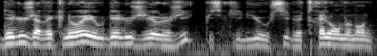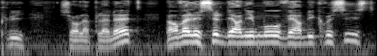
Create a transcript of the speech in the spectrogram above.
déluge avec Noé ou déluge géologique, puisqu'il y eut aussi de très longs moments de pluie sur la planète, ben on va laisser le dernier mot verbicruciste.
